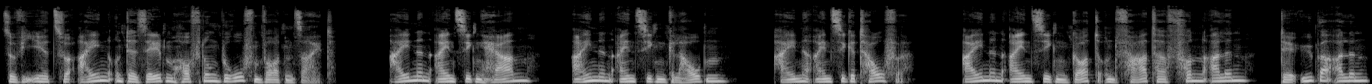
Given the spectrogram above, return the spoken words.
so wie ihr zu ein und derselben Hoffnung berufen worden seid. Einen einzigen Herrn, einen einzigen Glauben, eine einzige Taufe, einen einzigen Gott und Vater von allen, der über allen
